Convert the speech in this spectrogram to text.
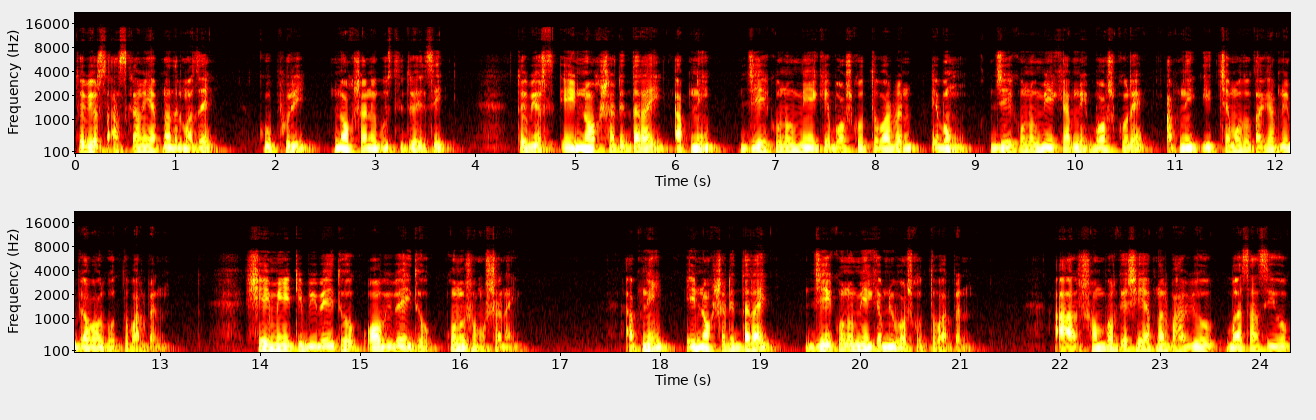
তো বিয়ার্স আজকে আমি আপনাদের মাঝে কুফুরি নকশা নিয়ে উপস্থিত হয়েছি। তো বিয়ার্স এই নকশাটির দ্বারাই আপনি যে কোনো মেয়েকে বশ করতে পারবেন এবং যে কোনো মেয়েকে আপনি বশ করে আপনি ইচ্ছা মতো তাকে আপনি ব্যবহার করতে পারবেন। সেই মেয়েটি বিবাহিত হোক, অবিবাহিত হোক, কোনো সমস্যা নাই। আপনি এই নকশাটির দ্বারাই যে কোনো মেয়েকে আপনি বশ করতে পারবেন। আর সম্পর্কে সে আপনার ভাবি হোক বা চাচি হোক,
